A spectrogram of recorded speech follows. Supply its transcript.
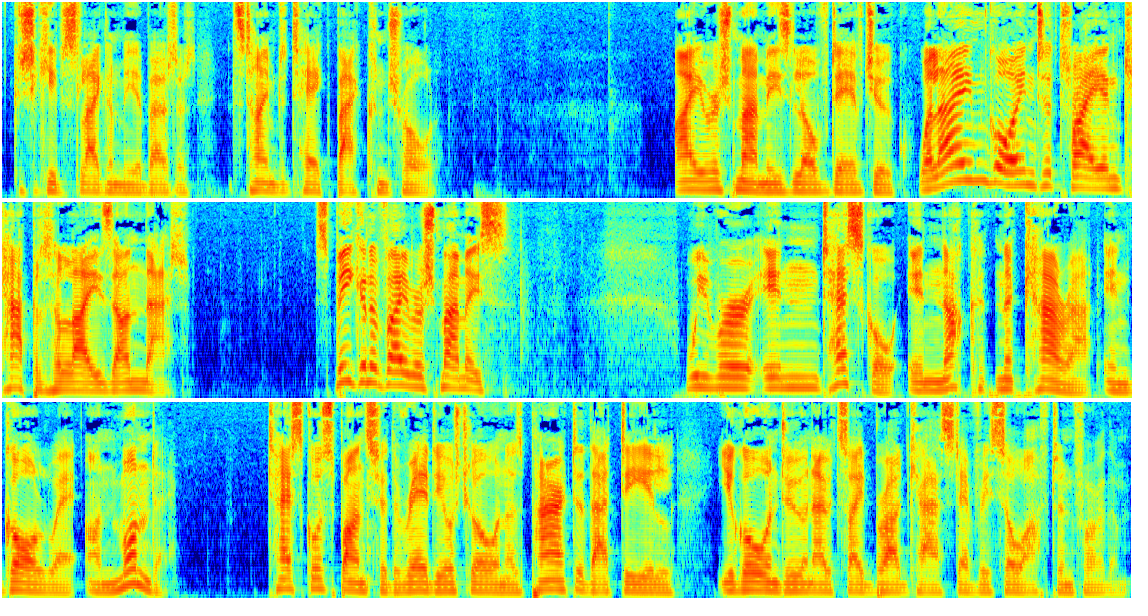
because she keeps slagging me about it. It's time to take back control. Irish mammies love Dave Duke. Well, I'm going to try and capitalise on that. Speaking of Irish mammies, we were in Tesco in Knocknacarra in Galway on Monday. Tesco sponsored the radio show, and as part of that deal, you go and do an outside broadcast every so often for them.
